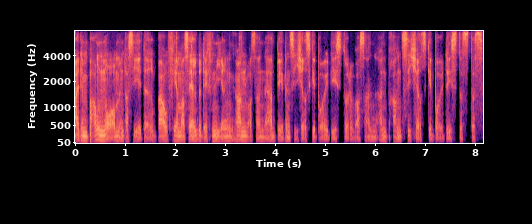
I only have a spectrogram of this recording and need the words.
bei den Baunormen, dass jede Baufirma selber definieren kann, was ein erdbebensicheres Gebäude ist oder was ein, ein brandsicheres Gebäude ist. Das, das,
